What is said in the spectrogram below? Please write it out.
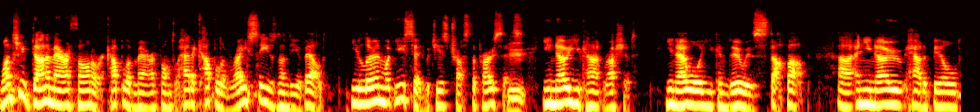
Once you've done a marathon or a couple of marathons or had a couple of race seasons under your belt you learn what you said which is trust the process. You know you can't rush it. You know all you can do is stuff up uh, and you know how to build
